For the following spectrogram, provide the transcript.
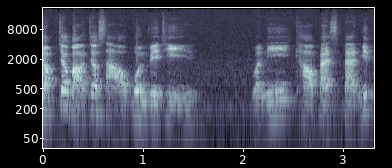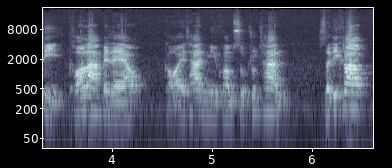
กับเจ้าบ่าวเจ้าสาวบนเวที วันนี้ข่าว 88 มิติขอลาไปแล้ว ขอให้ท่านมีความสุขทุกท่าน สวัสดีครับ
